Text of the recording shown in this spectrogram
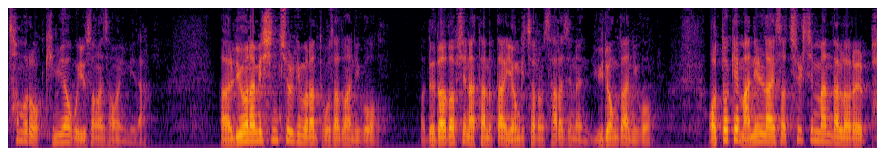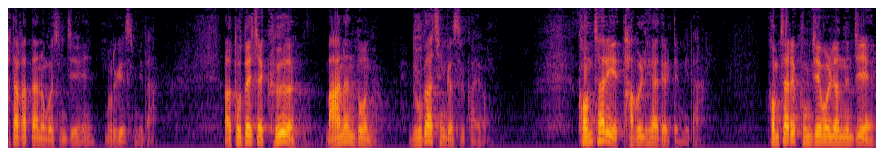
참으로 기묘하고 유성한 상황입니다. 아, 리오남이 신출기몰한 도사도 아니고 느닷없이 나타났다 연기처럼 사라지는 유령도 아니고 어떻게 마닐라에서 70만 달러를 받아갔다는 것인지 모르겠습니다. 아, 도대체 그 많은 돈 누가 챙겼을까요? 검찰이 답을 해야 될 때입니다. 검찰이 궁지에 몰렸는지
